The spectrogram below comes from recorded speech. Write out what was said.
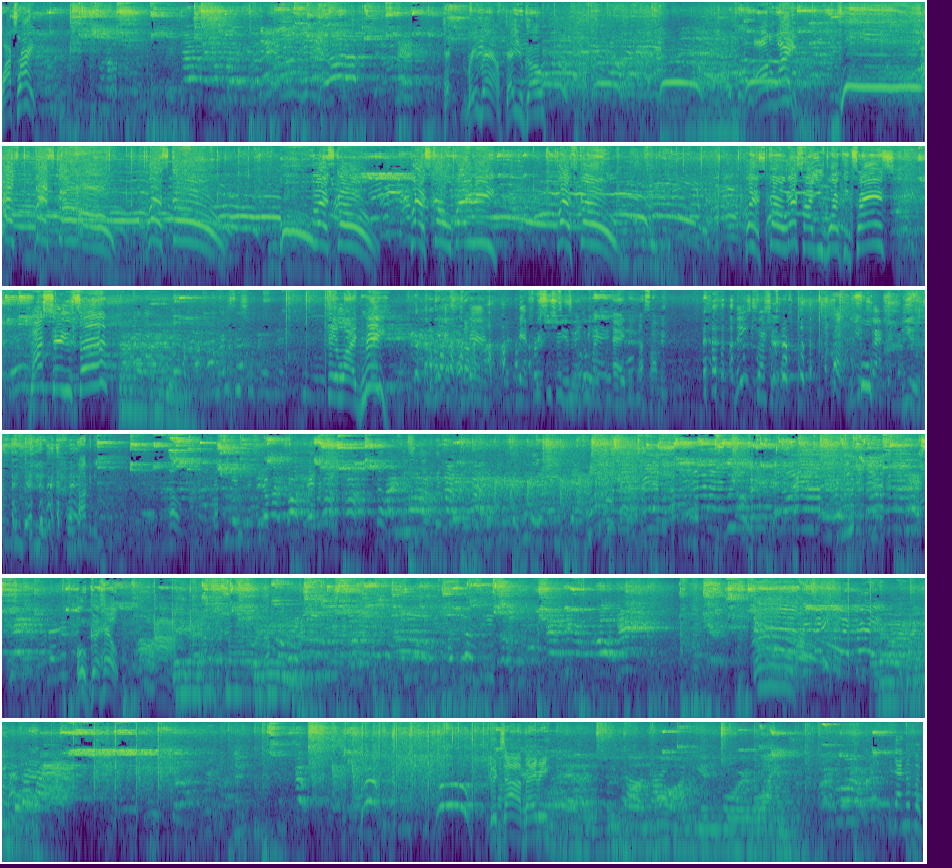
Watch right. Hey, rebound. There you go. All the way. Woo! Let's, let's go! Let's go! Woo! Let's go! Let's go, baby! Let's go! Let's go. That's how you work it, trans. I see you, son. Timeout, Nike. Get like me. That, that first you should go like this. Hey, that's on me. These trash. You, Trash you, you. When talking to you. Oh. That's you guys best friend. No, that's you Oh, good help. Ah. David Hutchinson for two. Now, Viking ball. Good job, baby. And Usman Khan in for the Lions. You got no more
